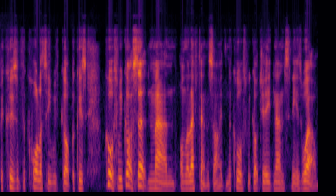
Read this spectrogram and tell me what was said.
because of the quality we've got. Because of course we've got a certain man on the left hand side, and of course we've got Jaden Anthony as well.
